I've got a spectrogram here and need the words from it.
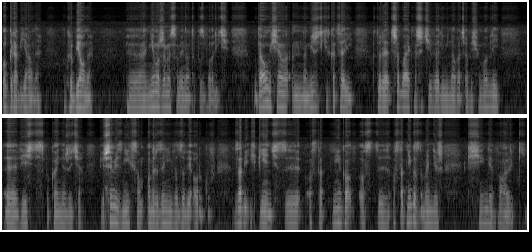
ograbiane, ogrobione. E, nie możemy sobie na to pozwolić. Udało mi się namierzyć kilka celi, które trzeba jak najszybciej wyeliminować, abyśmy mogli wieść spokojne życie. Pierwszymi z nich są odrodzeni wodzowie orków. Zabij ich pięć. Z ostatniego, ost, ostatniego zdobędziesz księgę walki.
